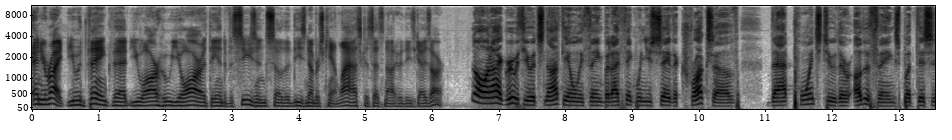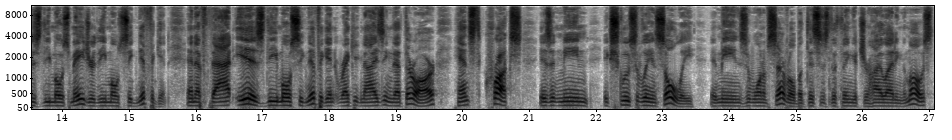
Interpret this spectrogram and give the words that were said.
And you're right. You would think that you are who you are at the end of a season so that these numbers can't last because that's not who these guys are. No, and I agree with you. It's not the only thing, but I think when you say the crux of that points to there are other things, but this is the most major, the most significant. And if that is the most significant, recognizing that there are, hence crux isn't mean exclusively and solely. It means one of several, but this is the thing that you're highlighting the most.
